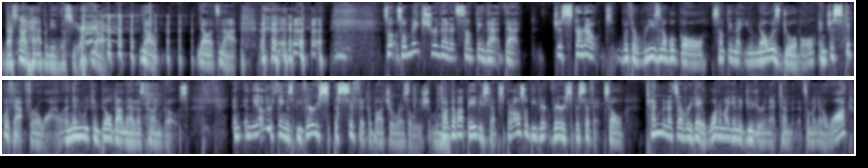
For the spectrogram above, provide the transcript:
That's not happening this year. No, no, no, it's not. so, so make sure that it's something that, that just start out with a reasonable goal, something that you know is doable and just stick with that for a while. And then we can build on that as time goes. And, and the other thing is be very specific about your resolution. We talk about baby steps, but also be very, very specific. So 10 minutes every day. What am I going to do during that 10 minutes? Am I going to walk?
